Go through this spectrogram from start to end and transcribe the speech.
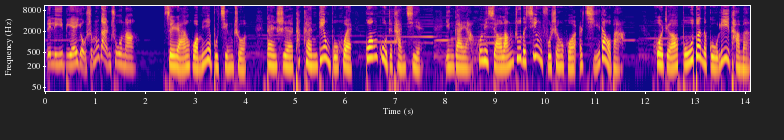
对离别有什么感触呢？虽然我们也不清楚，但是她肯定不会光顾着叹气，应该呀会为小狼蛛的幸福生活而祈祷吧，或者不断的鼓励他们。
